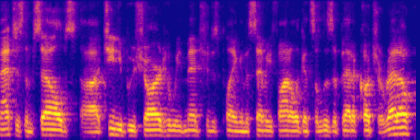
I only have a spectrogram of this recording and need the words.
matches themselves. Uh, Genie Bouchard, who we mentioned, is playing in the semifinal against Elizabeth Cocciaretto.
